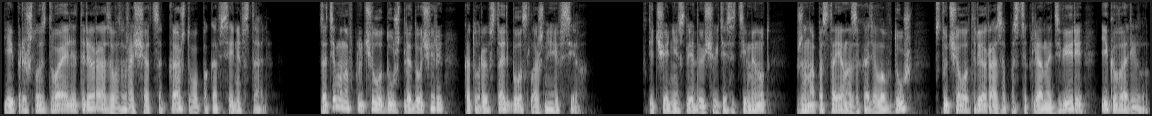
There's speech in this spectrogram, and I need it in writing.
Ей пришлось два или три раза возвращаться к каждому, пока все не встали. Затем она включила душ для дочери, которой встать было сложнее всех. В течение следующих десяти минут жена постоянно заходила в душ, стучала три раза по стеклянной двери и говорила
